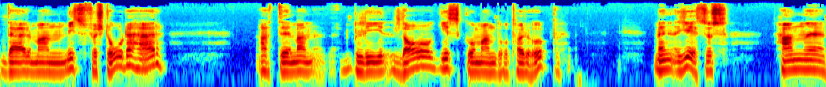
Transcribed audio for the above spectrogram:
där man missförstår det här. Att eh, man blir lagisk och man då tar upp. Men Jesus, han eh,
